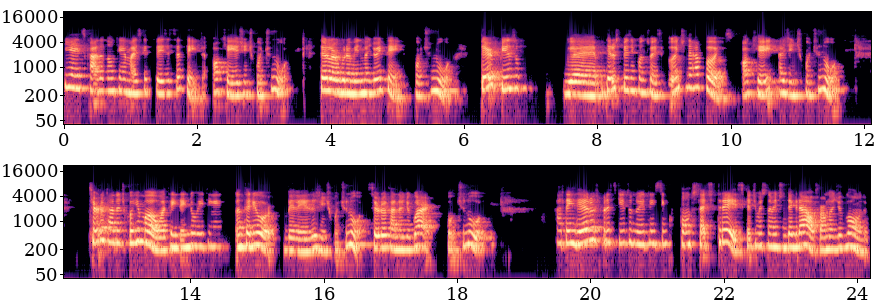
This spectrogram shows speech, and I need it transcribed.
e a escada não tenha mais que 3,70, ok, a gente continua. Ter largura mínima de 80, continua. Ter piso é, ter os pisos em condições antiderrapantes, ok, a gente continua. Ser dotada de corrimão, atendendo o item anterior, beleza, a gente continua. Ser dotada de guarda, continua. Atender os prescritos no item 5.73, que é dimensionamento integral, fórmula de Vondo,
